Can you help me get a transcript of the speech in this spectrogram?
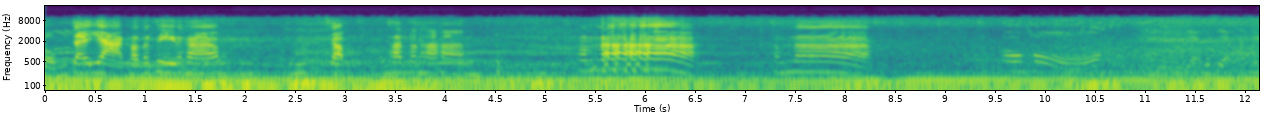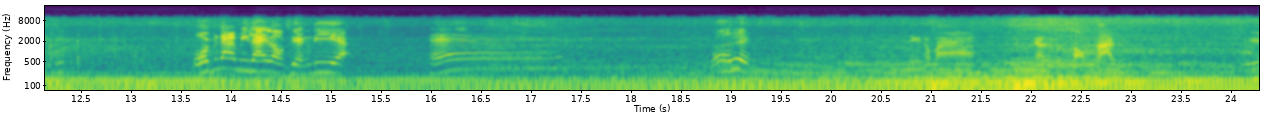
สม ใจอยากเขาสักทีนะครับ กับท่านประธานท่านหน้าท่านหน้าโอ้โห เสียงก็เสียงนะคิดคิดโอ้ยไม่น่ามีอะไรหรอกเสียงดีอะแฮเฮ้ยพี่นี่เขามากันสองพันนี่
